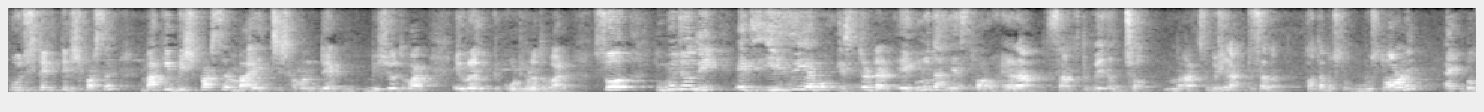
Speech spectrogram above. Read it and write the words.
পঁচিশ থেকে তিরিশ পার্সেন্ট বাকি বিশ পার্সেন্ট বা ইচ্ছে সামান্য দু এক বিষয় হতে পারে, এগুলো একটু কঠিন হতে পারে। সো তুমি যদি এই যে ইজি এবং স্ট্যান্ডার্ড এগুলো দাঁড়িয়ে আসতে পারো হ্যাঁ না চান্স তো পেয়ে যাচ্ছ মার্কস বেশি লাগতেছে না। কথা বুঝতে বুঝতে পারো না একদম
